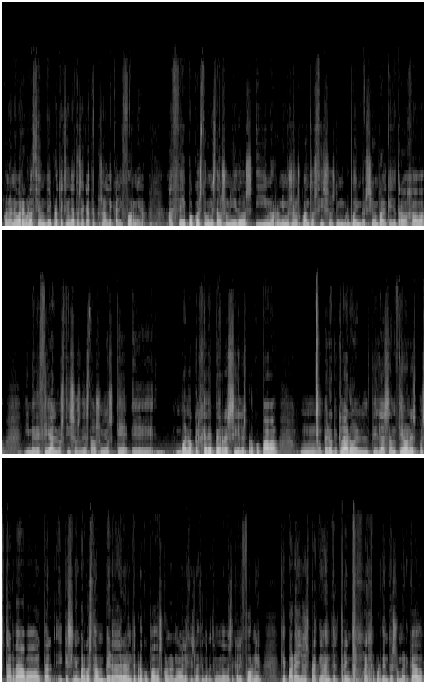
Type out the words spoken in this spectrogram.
con la nueva regulación de protección de datos de carácter personal de California. Hace poco estuve en Estados Unidos y nos reunimos unos cuantos CISOs de un grupo de inversión para el que yo trabajaba y me decían los CISOs de Estados Unidos que, eh, bueno, que el GDPR sí les preocupaba, pero que claro, el las sanciones pues tardaba tal, y que sin embargo estaban verdaderamente preocupados con la nueva legislación de protección de datos de California, que para ellos es prácticamente el 30 o 40% de su mercado,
